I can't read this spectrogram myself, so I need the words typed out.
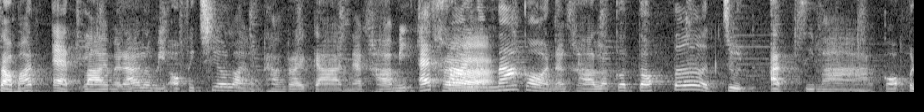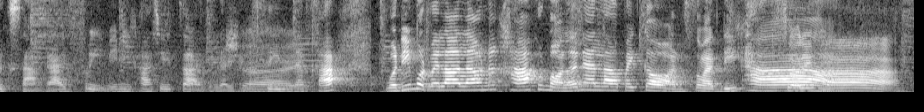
สามารถแอดไลน์มาได้เรามี Official ไลน์ของทางรายการนะคะ มีแอดไซน์ค่ะนำหน้าก่อนนะคะ แล้วก็ดรจุดอัจจิมา ก็ปรึกษาได้ฟรีไม่มีค่าใช้จ่ายใดๆทั้งสิ้นนะคะ วันนี้หมดเวลาแล้วนะคะ คุณหมอและแนนลาไปก่อน สวัสดีค่ะ สวัสดีค่ะ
